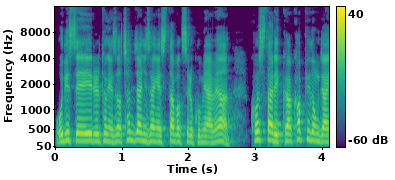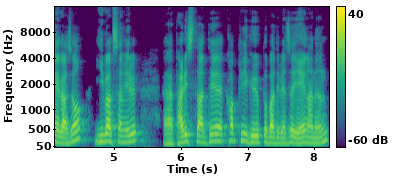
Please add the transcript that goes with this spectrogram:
오디세이를 통해서 천 잔 이상의 스타벅스를 구매하면 코스타리카 커피 농장에 가서 2박 3일 아, 바리스타한테 커피 교육도 받으면서 여행하는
